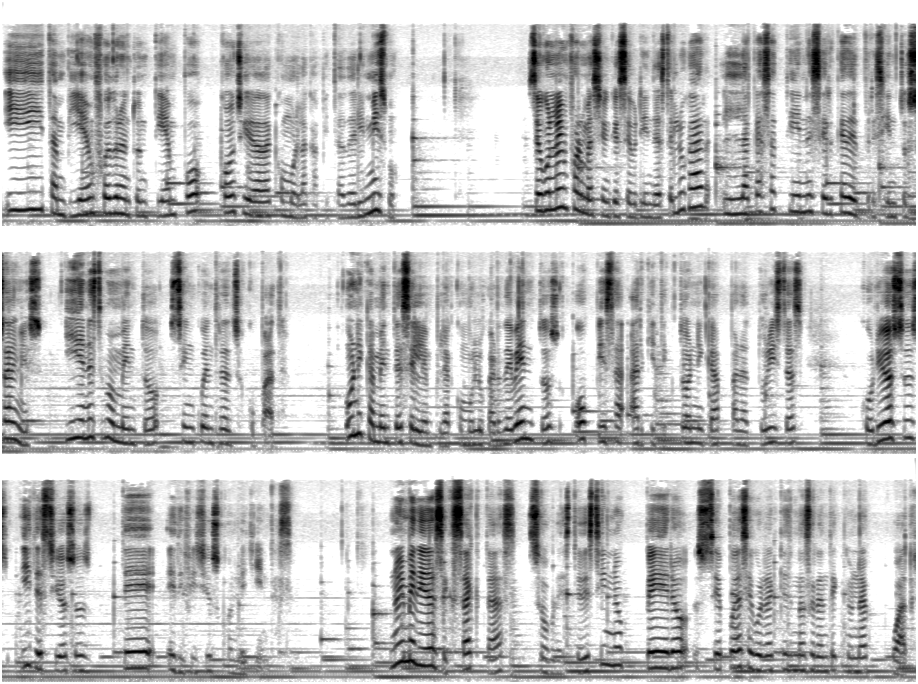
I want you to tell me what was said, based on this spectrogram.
y también fue durante un tiempo considerada como la capital del mismo. Según la información que se brinda a este lugar, la casa tiene cerca de 300 años y en este momento se encuentra desocupada únicamente se le emplea como lugar de eventos o pieza arquitectónica para turistas curiosos y deseosos de edificios con leyendas. No hay medidas exactas sobre este destino, pero se puede asegurar que es más grande que una cuadra,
